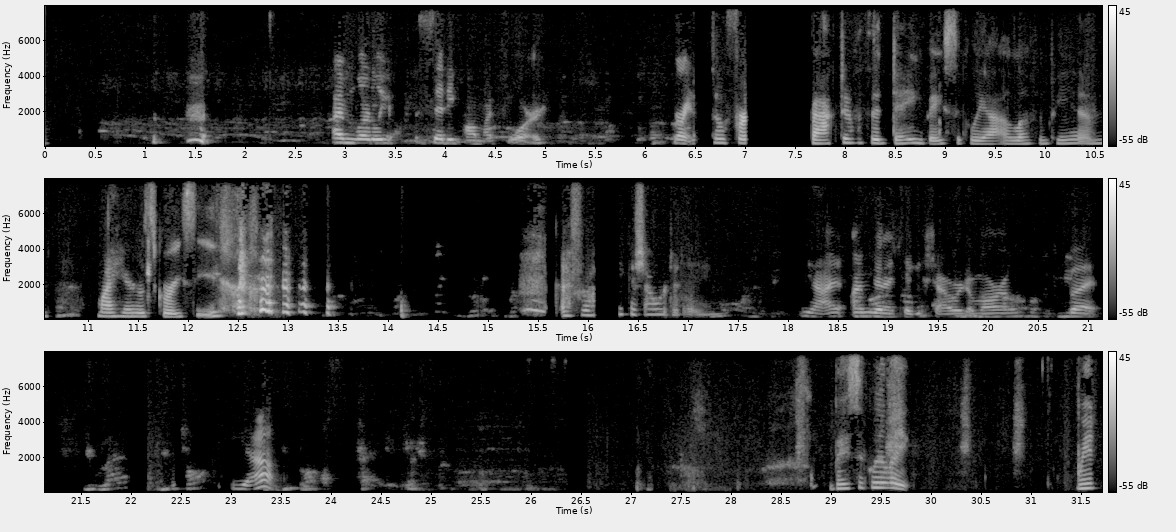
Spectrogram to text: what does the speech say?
I'm literally sitting on my floor right So for fact of the day, basically at 11 p.m., my hair is greasy. I forgot to take a shower today. yeah, I, I'm gonna take a shower tomorrow, but yeah, Basically, like we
